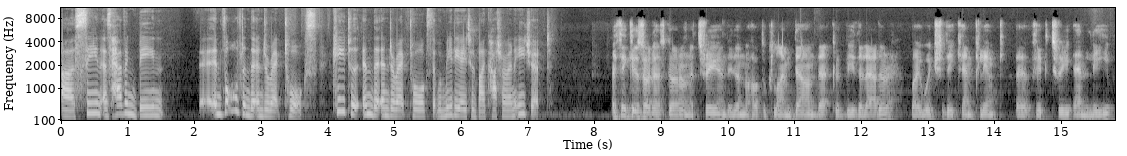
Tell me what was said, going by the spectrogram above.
uh, seen as having been involved in the indirect talks, key to in the indirect talks that were mediated by Qatar and Egypt. I think Israel has got on a tree and they don't know how to climb down. That could be the ladder by which they can claim uh, victory and leave.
